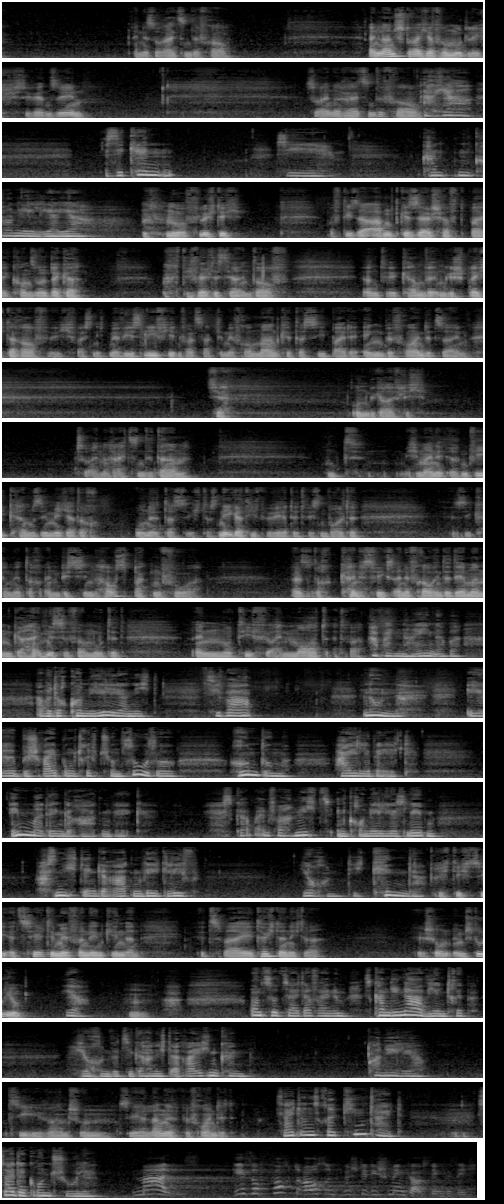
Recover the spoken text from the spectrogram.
Eine so reizende Frau. Ein Landstreicher vermutlich. Sie werden sehen. So eine reizende Frau. Ach ja, Sie kennen. Sie kannten Cornelia, ja. Nur flüchtig. Auf dieser Abendgesellschaft bei Konsul Becker. Die Welt ist ja ein Dorf. Irgendwie kamen wir im Gespräch darauf. Ich weiß nicht mehr, wie es lief. Jedenfalls sagte mir Frau Mahnke, dass sie beide eng befreundet seien. Tja, unbegreiflich. So eine reizende Dame. Und ich meine, irgendwie kam sie mir ja doch, ohne dass ich das negativ bewertet wissen wollte, sie kam mir doch ein bisschen hausbacken vor. Also doch keineswegs eine Frau, hinter der man Geheimnisse vermutet. Ein Motiv für einen Mord etwa. Aber nein, aber, aber doch Cornelia nicht. Sie war. Nun, ihre Beschreibung trifft schon zu, so rundum heile Welt. Immer den geraden Weg. Es gab einfach nichts in Cornelias Leben, was nicht den geraden Weg lief. Jochen, die Kinder. Richtig, sie erzählte mir von den Kindern. Zwei Töchter, nicht wahr? Schon im Studium. Ja. Hm. Und zurzeit auf einem Skandinavientrip. Jochen wird sie gar nicht erreichen können. Cornelia. Sie waren schon sehr lange befreundet. Seit unserer Kindheit. Seit der Grundschule. Marlies, geh sofort raus und wisch dir die Schminke aus dem Gesicht.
